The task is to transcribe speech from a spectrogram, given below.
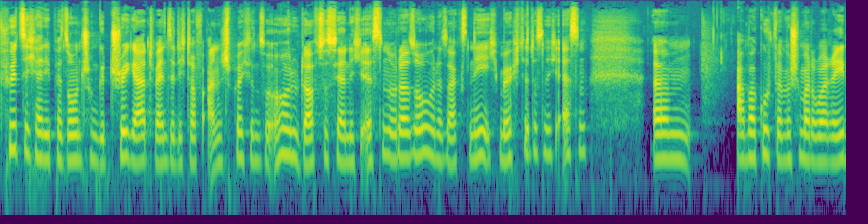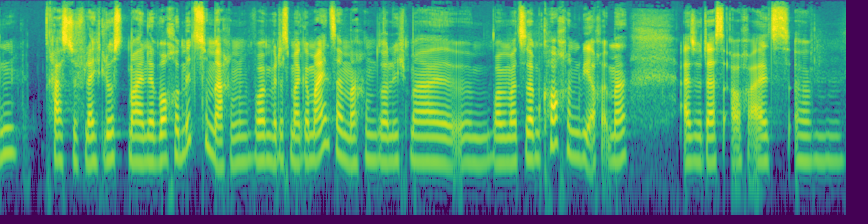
fühlt sich ja die Person schon getriggert, wenn sie dich darauf anspricht und so, oh, du darfst es ja nicht essen oder so. Und du sagst, nee, ich möchte das nicht essen. Ähm, aber gut, wenn wir schon mal drüber reden, hast du vielleicht Lust, mal eine Woche mitzumachen? Wollen wir das mal gemeinsam machen? Soll ich mal, ähm, wollen wir mal zusammen kochen, wie auch immer? Also das auch als ähm,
